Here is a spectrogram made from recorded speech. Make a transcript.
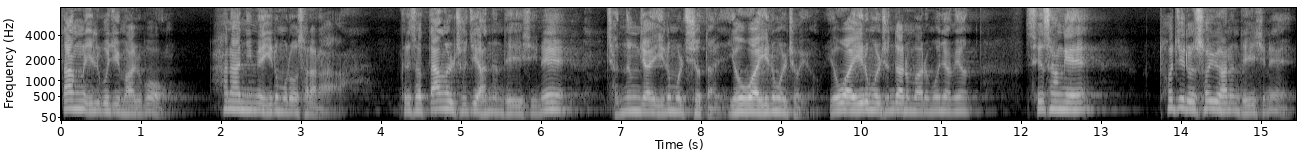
땅 일구지 말고 하나님의 이름으로 살아라. 그래서 땅을 주지 않는 대신에 전능자의 이름을 주셨다. 여호와 이름을 줘요. 여호와의 이름을 준다는 말은 뭐냐면 세상에 토지를 소유하는 대신에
